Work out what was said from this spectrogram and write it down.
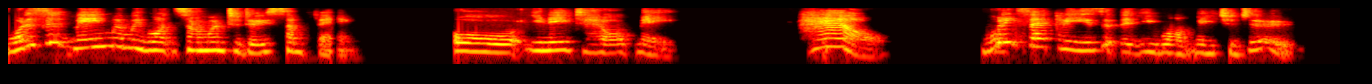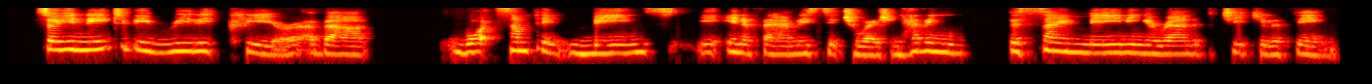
what does it mean when we want someone to do something? Or you need to help me? How? What exactly is it that you want me to do? So you need to be really clear about what something means in a family situation, having the same meaning around a particular thing.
